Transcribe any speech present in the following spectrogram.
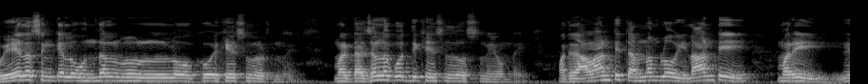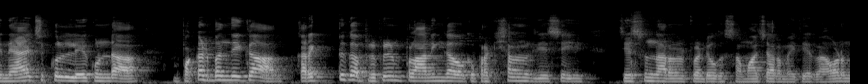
వేల సంఖ్యలో వందలలో కేసులు పడుతున్నాయి మరి డజన్ల కొద్ది కేసులు వస్తున్నాయి ఉన్నాయి. మరి అలాంటి తరుణంలో ఇలాంటి మరి ఈ న్యాయ చిక్కులు లేకుండా పకడ్బందీగా కరెక్ట్గా ప్రిపేర్ ప్లానింగ్గా ఒక ప్రక్షాళన చేసి చేస్తున్నారన్నటువంటి ఒక సమాచారం అయితే రావడం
